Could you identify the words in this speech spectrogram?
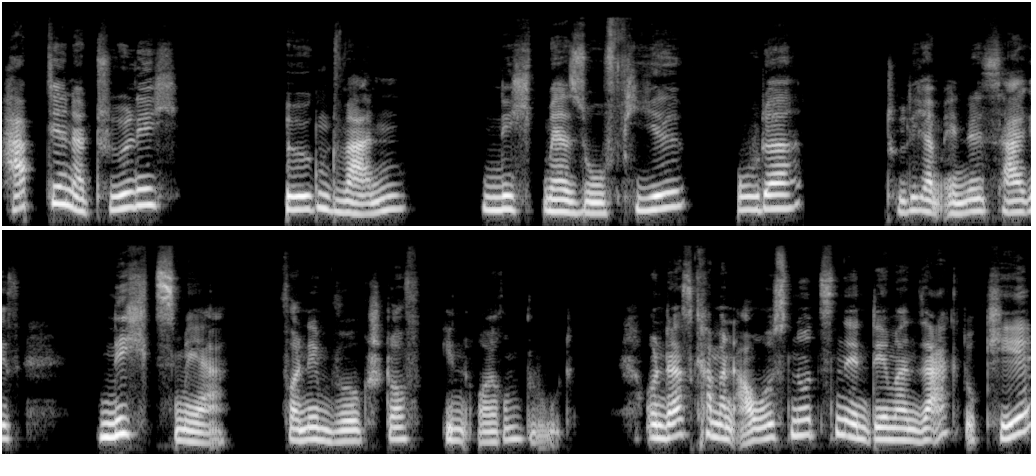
habt ihr natürlich irgendwann nicht mehr so viel oder natürlich am Ende des Tages nichts mehr von dem Wirkstoff in eurem Blut. Und das kann man ausnutzen, indem man sagt, okay,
